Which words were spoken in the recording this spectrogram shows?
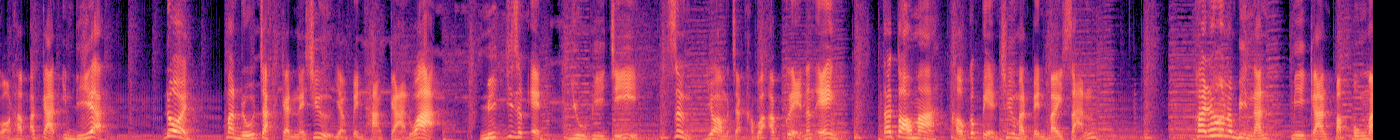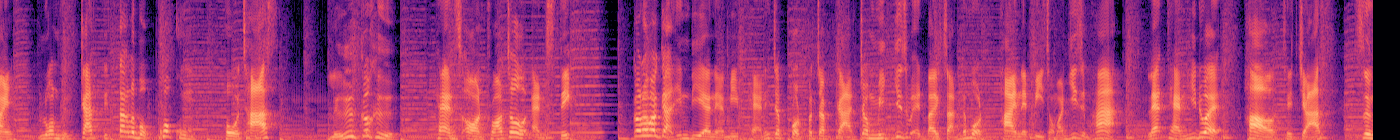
กองทัพอากาศอินเดีย โดยมันรู้จักกันในชื่ออย่างเป็นทางการว่า MiG 21 UPG ซึ่งย่อมาจากคำว่าอัปเกรดนั่นเอง แต่ต่อมาเขาก็เปลี่ยนชื่อมันเป็นไบสัน ภายในห้องนักบินนั้นมีการปรับปรุงใหม่ รวมถึงการติดตั้งระบบควบคุม HOTAS หรือก็คือ Hands on Throttle and Stick กองทัพอากาศอินเดียเนี่ยมีแผนที่จะปลดประจำการเจ้ามิก 21 ไบสันทั้งหมดภายในปี 2025 และแทนที่ด้วย HAL Tejas ซึ่ง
